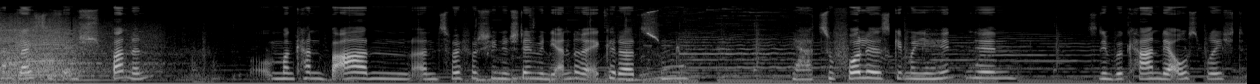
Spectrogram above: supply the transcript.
kann gleich sich entspannen. Und man kann baden an zwei verschiedenen Stellen. Wenn die andere Ecke dazu ja, zu voll ist, geht man hier hinten hin zu dem Vulkan, der ausbricht.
